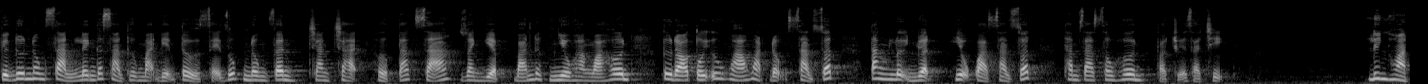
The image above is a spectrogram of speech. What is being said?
việc đưa nông sản lên các sàn thương mại điện tử sẽ giúp nông dân, trang trại, hợp tác xã, doanh nghiệp bán được nhiều hàng hóa hơn, từ đó tối ưu hóa hoạt động sản xuất, tăng lợi nhuận, hiệu quả sản xuất, tham gia sâu hơn vào chuỗi giá trị. Linh hoạt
